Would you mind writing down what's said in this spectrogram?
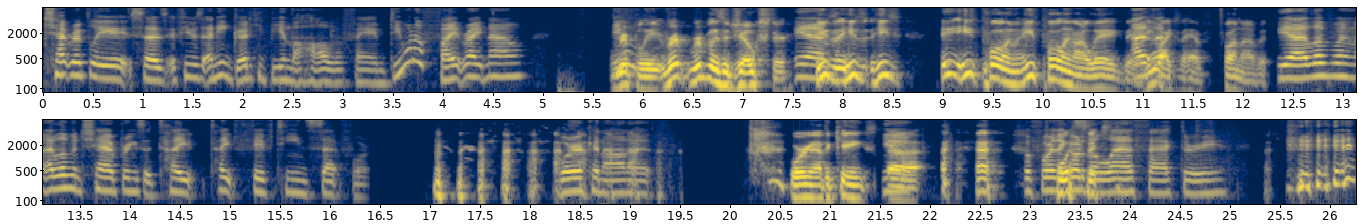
Chet Ripley says if he was any good, he'd be in the Hall of Fame. Do you want to fight right now? Do you- Ripley. Rip, Ripley's a jokester. Yeah. He's he's he's he, he's pulling he's pulling our leg there. I- he I- likes to have fun of it. Yeah, I love when I love when Chad brings a tight tight 15 set for working on it Working out the kinks. Yeah. Uh, before they go to the 16? Laugh Factory.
